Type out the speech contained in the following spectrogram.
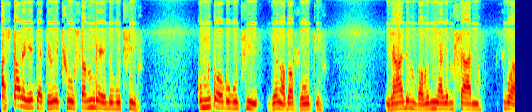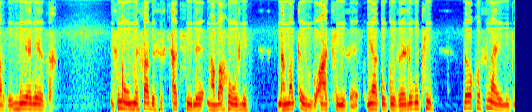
asiqale ngedadewethu samukele ukuthi kumqoko ukuthi njengabavoti njalo emva kweminyaka emihlanu sikwazi ukubuyekeza isinqumo esabe sisithathile ngabaholi namaqembu athize. Ngiyagqugquzela ukuthi lokho singayiki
